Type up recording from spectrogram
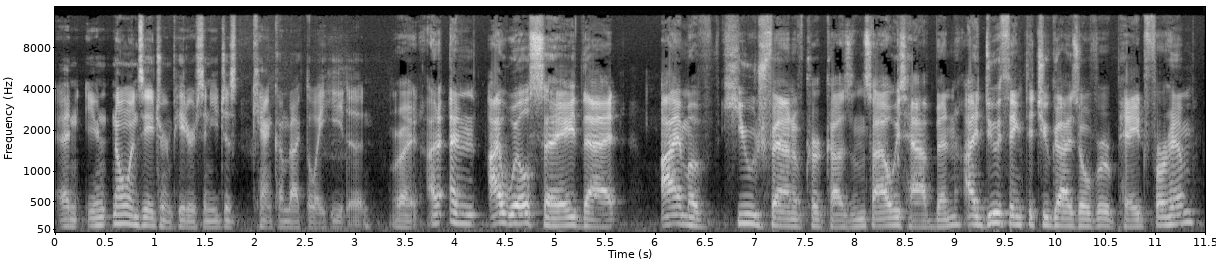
and you no one's Adrian Peterson. You just can't come back the way he did. Right. I, and I will say that I'm a huge fan of Kirk Cousins. I always have been. I do think that you guys overpaid for him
